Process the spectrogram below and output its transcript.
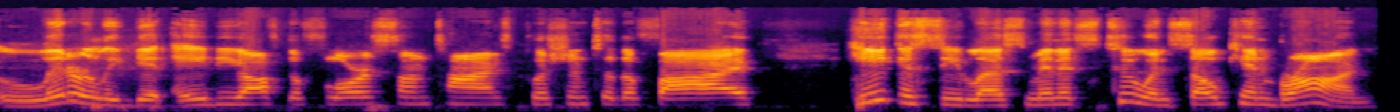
literally get AD off the floor sometimes, push him to the five. He can see less minutes too, and so can Bron.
